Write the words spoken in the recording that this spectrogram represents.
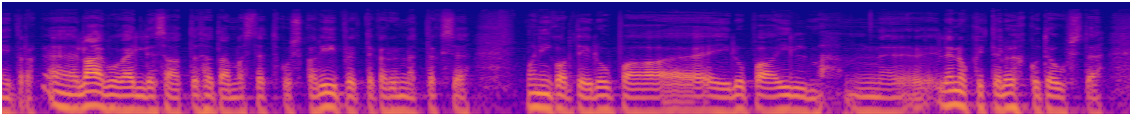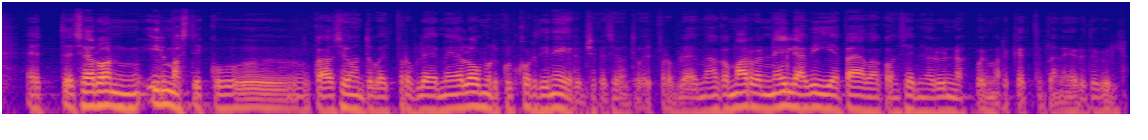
neid äh, laevu välja saata sadamast, et kus kaliibritega rünnatakse. mõnikord ei luba, ei luba ilm mm, lennukitel õhku tõusta, et seal on ilmastikuga seonduvaid probleeme ja loomulikult koordineerimisega seonduvaid probleeme, aga ma arvan, nelja-viie päevaga on selline rünnak võimalik ette planeerida küll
